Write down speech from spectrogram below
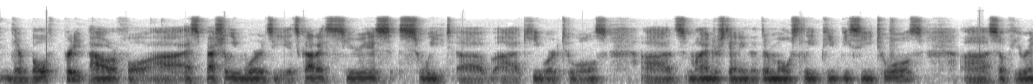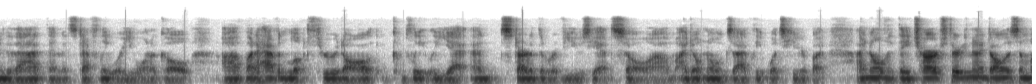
they're both pretty powerful, especially Wordze. It's got a serious suite of keyword tools. it's my understanding that they're mostly PPC tools, so if you're into that, then it's definitely where you want to go. but I haven't looked through it all completely yet and started the reviews yet, so um, I don't know exactly what's here, but I know that they charge $39 a month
